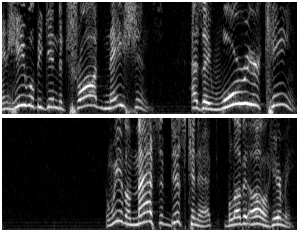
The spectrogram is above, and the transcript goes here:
and he will begin to trod nations as a warrior king. And we have a massive disconnect, beloved. Oh, hear me.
